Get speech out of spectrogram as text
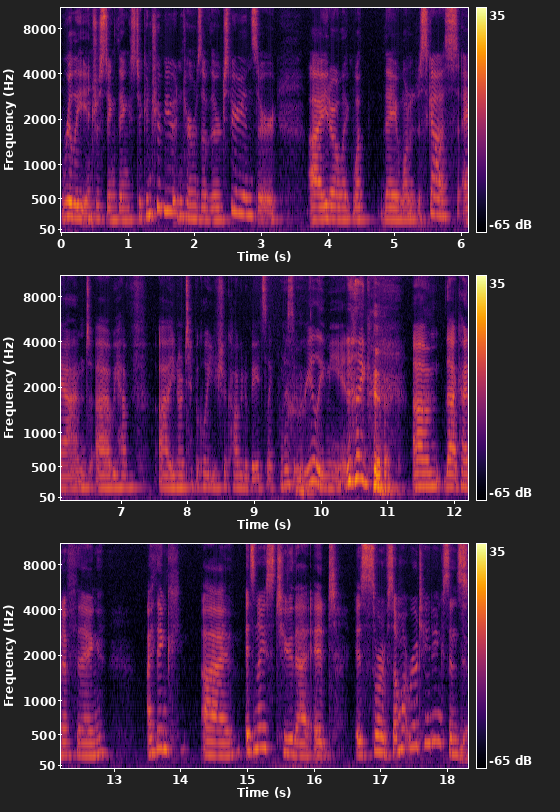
really interesting things to contribute in terms of their experience or uh, you know, like what they want to discuss. And uh, we have, uh, you know, typical U Chicago debates like, what does it really mean? like um, that kind of thing. I think uh, it's nice too that it is sort of somewhat rotating since yeah.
